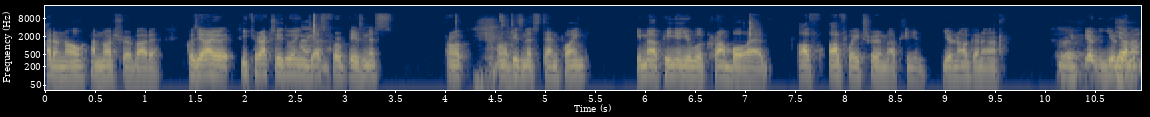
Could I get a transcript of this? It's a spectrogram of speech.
I don't know. I'm not sure about it. Because you're, if you're actually doing just for business, from a, from a business standpoint, in my opinion, you will crumble at half, halfway through, in my opinion. You're not gonna, you're, you're yeah. gonna,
